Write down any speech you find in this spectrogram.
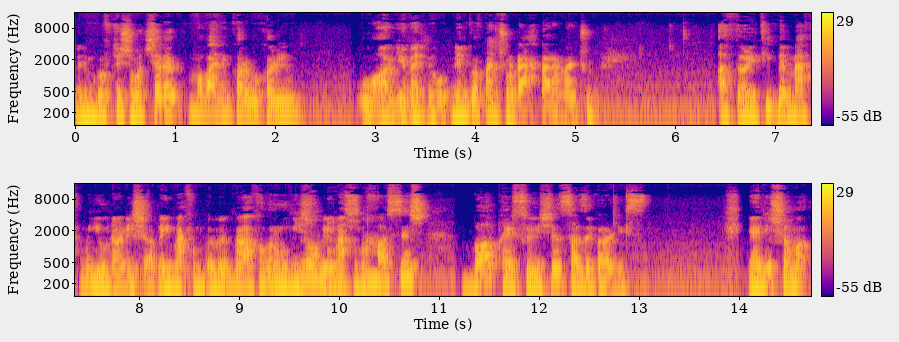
یعنی می‌گفت که شما چرا ما باید این کارو بکنیم؟ اون argument می‌گفت نمی‌گفت من چون رهبرم من چون authority به مفهوم یونانیش به مفهوم به مفهوم رومیش. به مفهوم خاصش با persuasion سازگار نیست. یعنی شما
